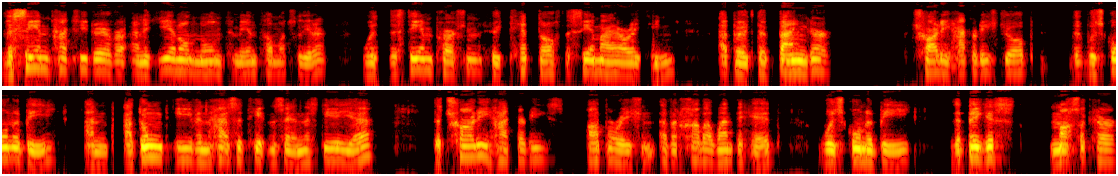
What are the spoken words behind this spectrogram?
the same taxi driver, and again unknown to me until much later, was the same person who tipped off the same IRA team about the Bangor Charlie Haggerty's job that was going to be, and I don't even hesitate in saying this to you, yeah, the Charlie Haggerty's operation, if it had went ahead, was going to be the biggest massacre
